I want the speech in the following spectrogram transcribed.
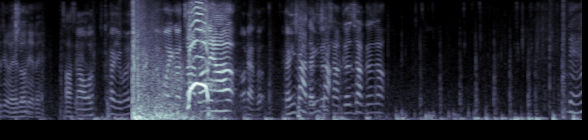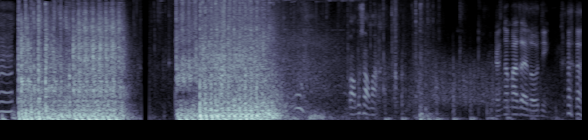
进来，搂进来，炸死！那我看有没有给我一个炸到了，找两个。等一下，等一下，跟上跟上跟上。爽不爽嘛。人他妈在楼顶。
